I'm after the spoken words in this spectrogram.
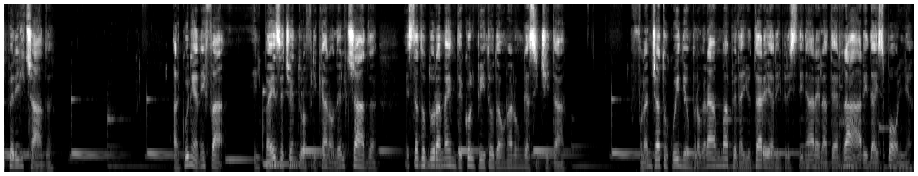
per il Chad. Alcuni anni fa il paese centroafricano del Chad è stato duramente colpito da una lunga siccità. Fu lanciato quindi un programma per aiutare a ripristinare la terra arida e spoglia.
